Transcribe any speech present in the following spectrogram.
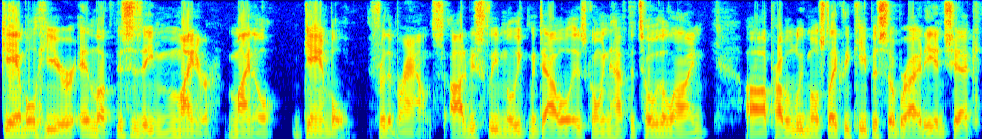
gamble here, and look, this is a minor, minor gamble for the Browns. Obviously, Malik McDowell is going to have to toe the line, uh, probably most likely keep his sobriety in check.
